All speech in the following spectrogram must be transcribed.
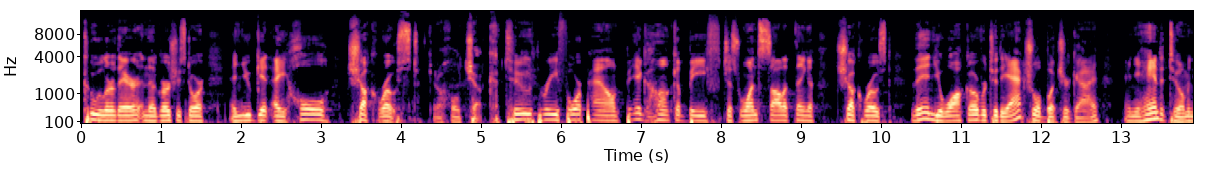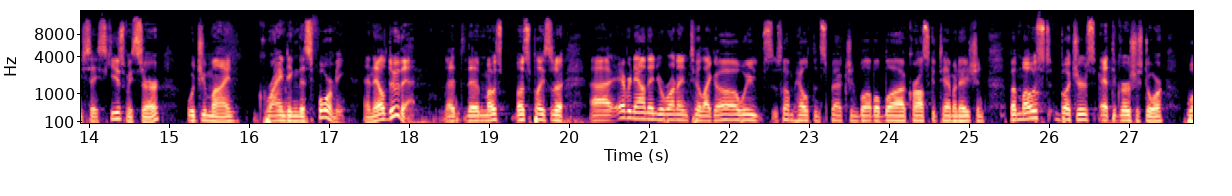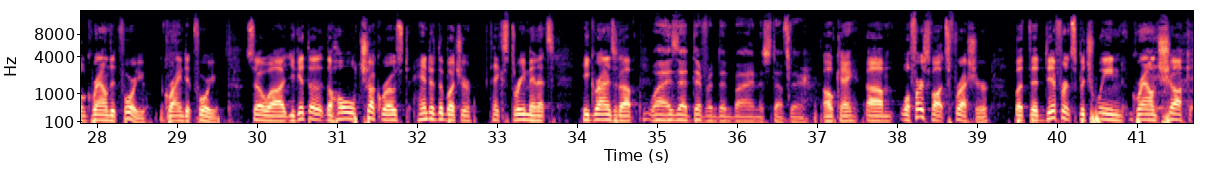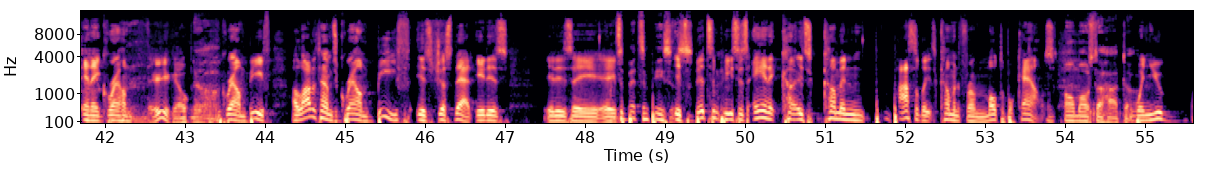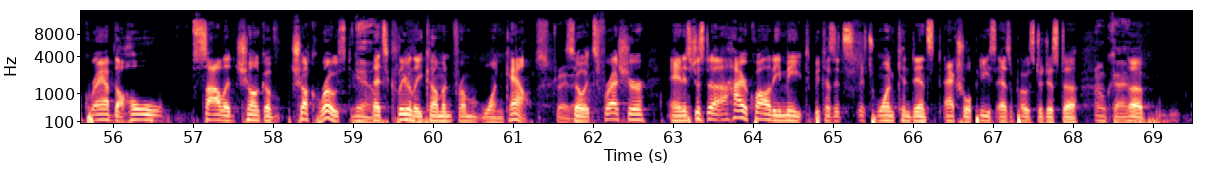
cooler there in the grocery store, and you get a whole chuck roast Get a whole chuck. two, three, four pound, big hunk of beef, just one solid thing of chuck roast. Then you walk over to the actual butcher guy and you hand it to him and you say, "Excuse me, sir, would you mind grinding this for me?" And they'll do that. That the most most places, are, uh, every now and then you run into like, oh, we some health inspection, blah blah blah, cross contamination. But most butchers at the grocery store will ground it for you, grind it for you. So uh, you get the the whole chuck roast, hand it to the butcher. Takes three minutes. He grinds it up. Why is that different than buying the stuff there? Okay. Um, well, first of all, it's fresher, but the difference between ground chuck and a ground there you go ground beef. A lot of times, ground beef is just that. It is. It is a. a It's a bits and pieces. it's bits and pieces, and it it's coming. Possibly, it's coming from multiple cows. almost a hot dog. When you grab the whole solid chunk of chuck roast, Yeah. that's clearly coming from one cow. Straight so up. it's fresher and it's just a higher quality meat because it's it's one condensed actual piece as opposed to just a Okay. a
